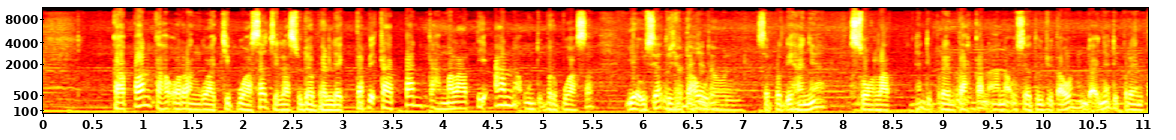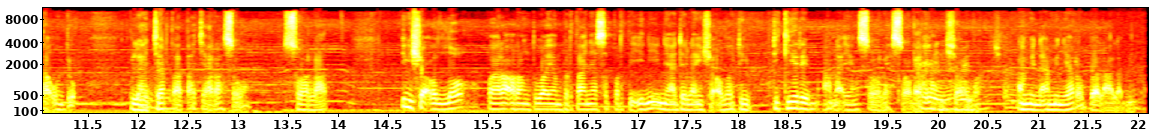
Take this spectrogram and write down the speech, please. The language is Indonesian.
kapankah orang wajib puasa jelas sudah balik, tapi kapankah melatih anak untuk berpuasa? Ya usia Usia 7 tujuh tahun. tahun. Seperti hanya sholat yang diperintahkan anak usia 7 tahun hendaknya diperintah untuk belajar tata cara so, sholat. Insya Allah para orang tua yang bertanya seperti ini ini adalah insya Allah di- dikirim anak yang soleh soleh insya Allah. Amin amin ya robbal alamin.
